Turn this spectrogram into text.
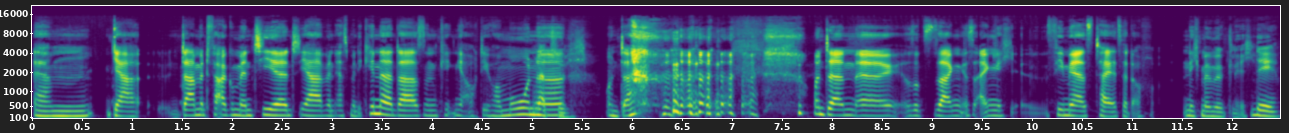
ähm, ja, damit verargumentiert, ja, wenn erstmal die Kinder da sind, kicken ja auch die Hormone. Natürlich. Und dann, und dann äh, sozusagen ist eigentlich viel mehr als Teilzeit auch nicht mehr möglich. Nee,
